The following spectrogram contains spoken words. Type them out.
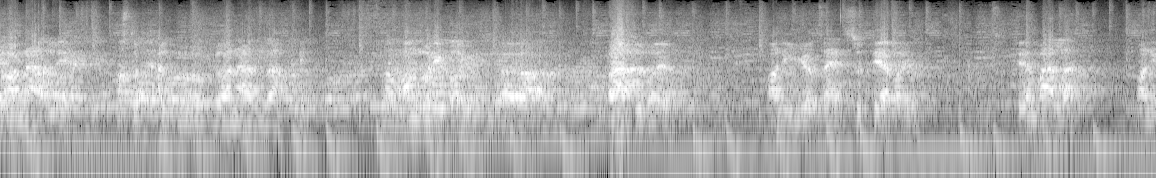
गहनाहरू यस्तो खालको गहनाहरू लाउँथे। मङ्गुरी भयो अ, बाजु भयो अनि यो चाहिँ सुत्या भयो। त्यो माला अनि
